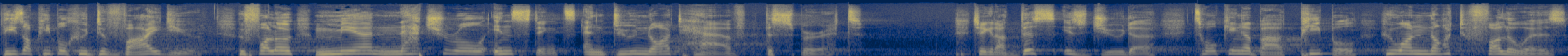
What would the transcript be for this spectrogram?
These are people who divide you, who follow mere natural instincts and do not have the Spirit. Check it out. This is Judah talking about people who are not followers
